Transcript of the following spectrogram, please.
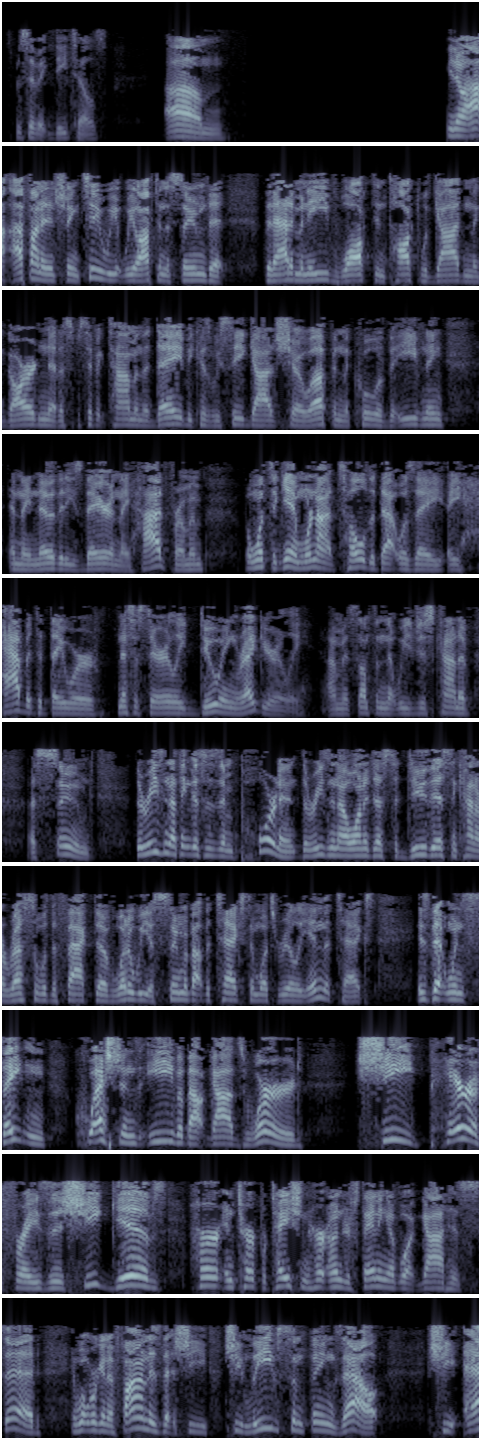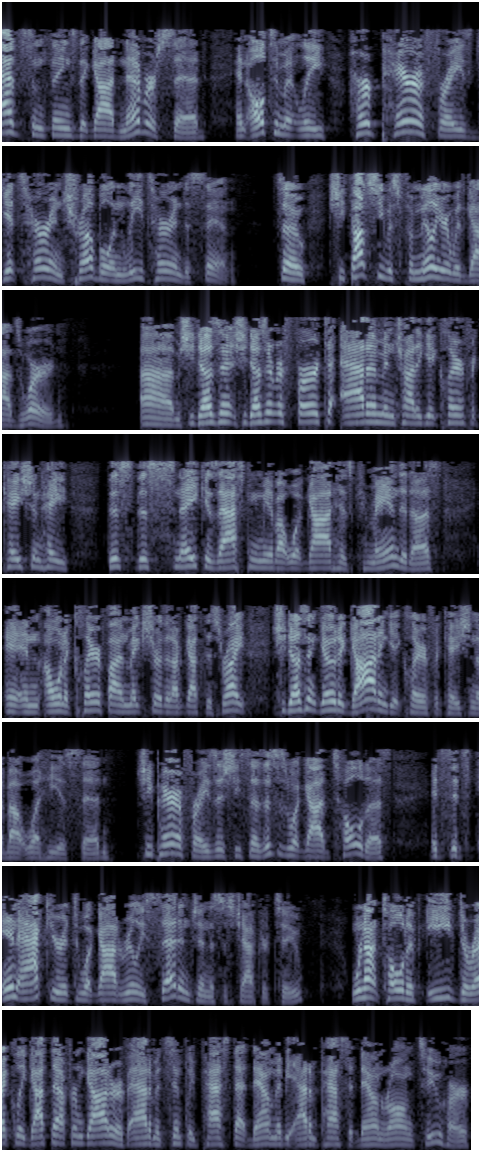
specific details. Um, you know, I, I find it interesting too. We we often assume that that Adam and Eve walked and talked with God in the garden at a specific time in the day because we see God show up in the cool of the evening and they know that He's there and they hide from Him. But once again, we're not told that that was a, a habit that they were necessarily doing regularly. I mean, it's something that we just kind of assumed. The reason I think this is important, the reason I wanted us to do this and kind of wrestle with the fact of what do we assume about the text and what's really in the text, is that when Satan questions Eve about God's word, she paraphrases, she gives her interpretation, her understanding of what God has said. And what we're going to find is that she, she leaves some things out. She adds some things that God never said. And ultimately, her paraphrase gets her in trouble and leads her into sin. So she thought she was familiar with God's word. Um, she doesn't. She doesn't refer to Adam and try to get clarification. Hey, this this snake is asking me about what God has commanded us and I want to clarify and make sure that I've got this right. She doesn't go to God and get clarification about what he has said. She paraphrases. She says, This is what God told us. It's, it's inaccurate to what God really said in Genesis chapter 2. We're not told if Eve directly got that from God or if Adam had simply passed that down. Maybe Adam passed it down wrong to her.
